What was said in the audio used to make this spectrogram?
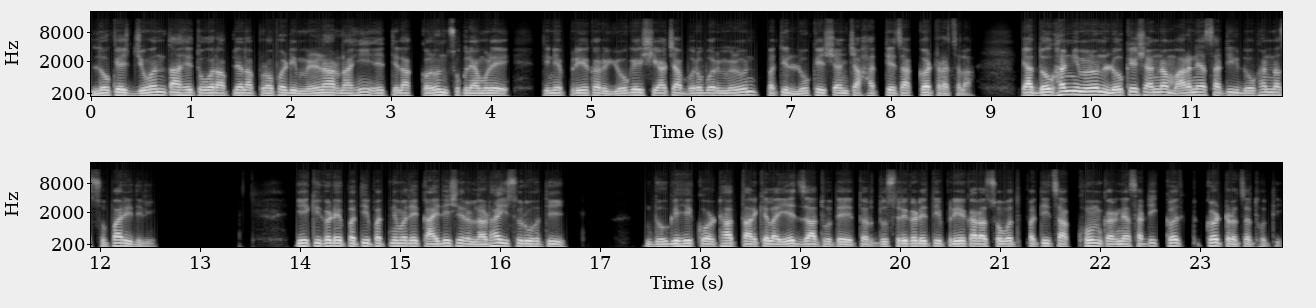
लोकेश जिवंत आहे तोवर आपल्याला प्रॉपर्टी मिळणार नाही हे तिला कळून चुकल्यामुळे तिने प्रियकर योगेश याच्या बरोबर मिळून पती लोकेश यांच्या हत्येचा कट रचला. या दोघांनी मिळून लोकेश यांना मारण्यासाठी दोघांना सुपारी दिली. एकीकडे पती पत्नीमध्ये कायदेशीर लढाई सुरू होती. दोघेही कोर्टात तारखेला येत जात होते तर दुसरीकडे ती प्रियकरासोबत पतीचा खून करण्यासाठी कट कट रचत होती.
